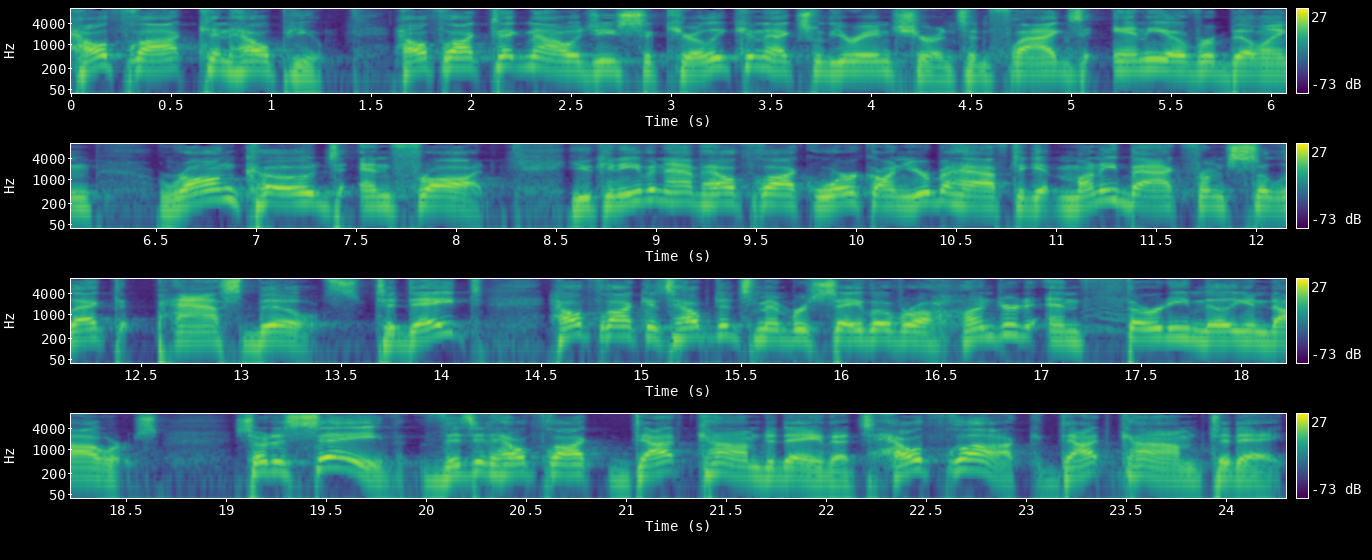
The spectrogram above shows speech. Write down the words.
HealthLock can help you. HealthLock technology securely connects with your insurance and flags any overbilling, wrong codes, and fraud. You can even have HealthLock work on your behalf to get money back from select past bills. To date, HealthLock has helped its members save over $130 million. So to save, visit healthlock.com today. That's healthlock.com today.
